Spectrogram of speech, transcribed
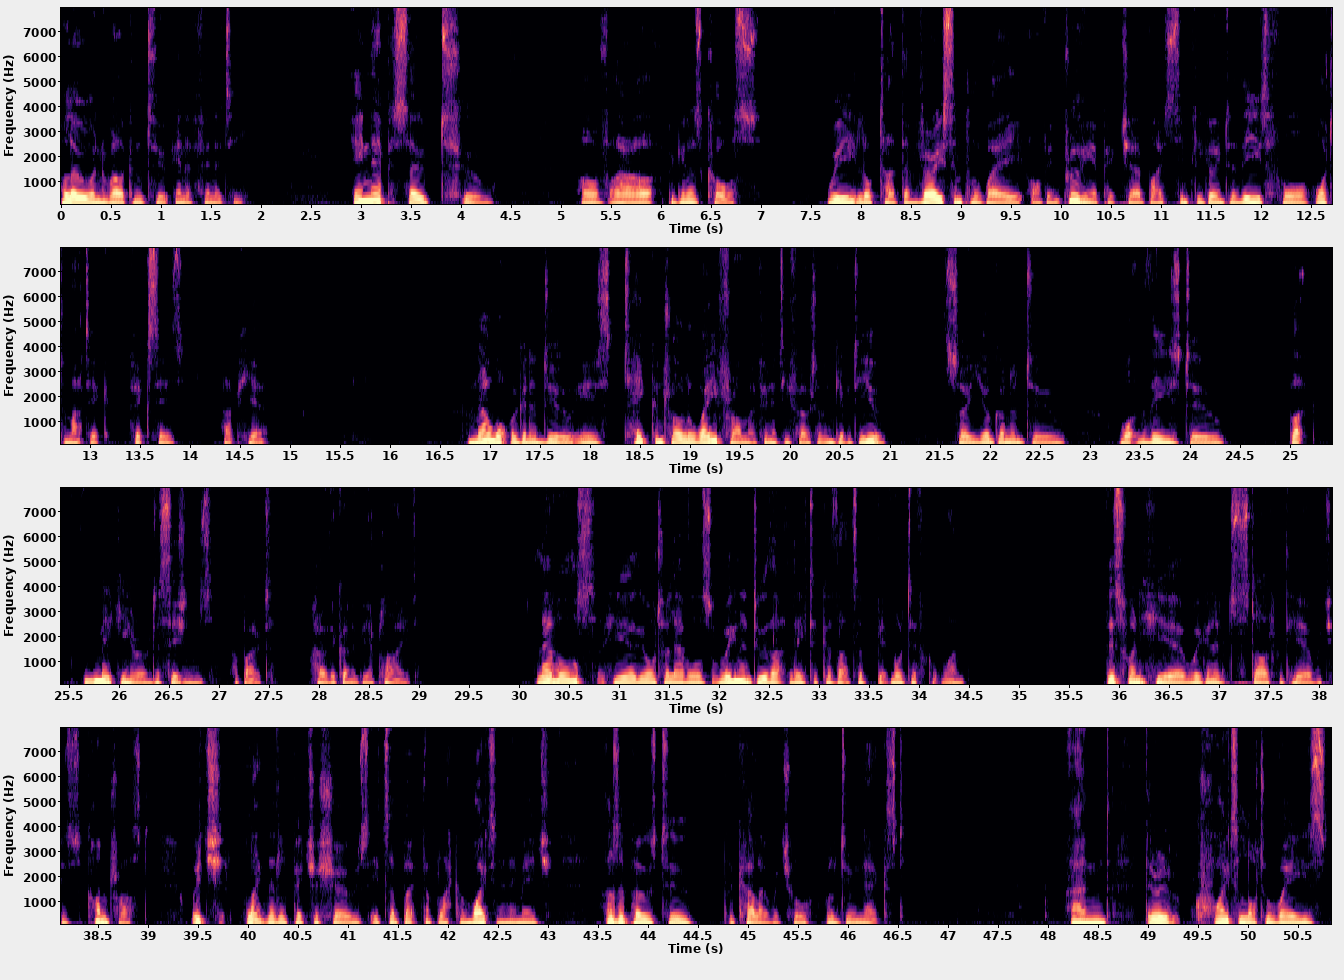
Hello and welcome to InAffinity. In episode 2 of our beginner's course, we looked at the very simple way of improving a picture by simply going to these four automatic fixes up here. Now what we're going to do is take control away from Affinity Photo and give it to you. So you're going to do what these do, but making your own decisions about how they're going to be applied. Levels here, the auto levels, we're going to do that later because that's a bit more difficult one. This one here, we're going to start with here, which is contrast, which, like the little picture shows, it's about the black and white in an image, as opposed to the colour, which we'll, we'll do next. And there are quite a lot of ways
